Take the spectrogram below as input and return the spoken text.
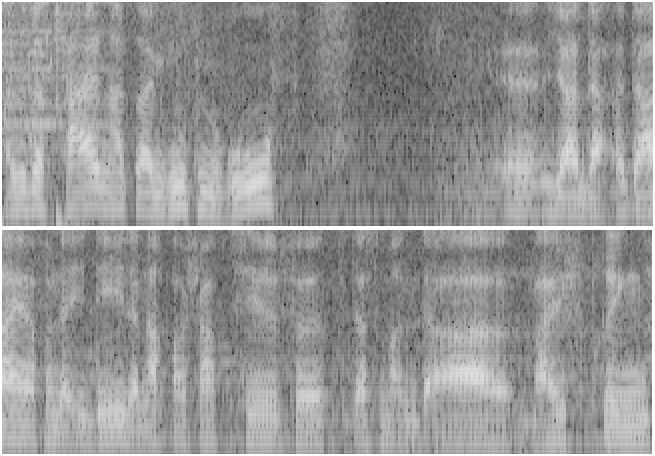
Also das Teilen hat seinen guten Ruf, äh, ja da, daher von der Idee der Nachbarschaftshilfe, dass man da beispringt,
